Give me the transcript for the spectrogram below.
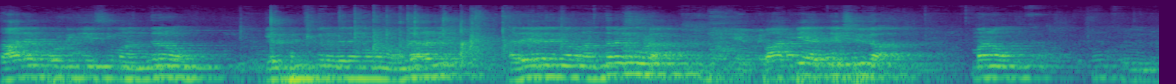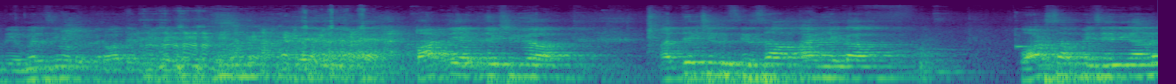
సారే పోటీ చేసి మనందరం గెలిపించుకునే విధంగా మనం ఉండాలని అదేవిధంగా మనందరం కూడా పార్టీ అధ్యక్షుడిగా మనం ఇప్పుడు ఎమ్మెల్సీ తర్వాత పార్టీ అధ్యక్షుడిగా అధ్యక్షుడు సిర్సా ఆయన యొక్క వాట్సాప్ మెసేజ్ కానీ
